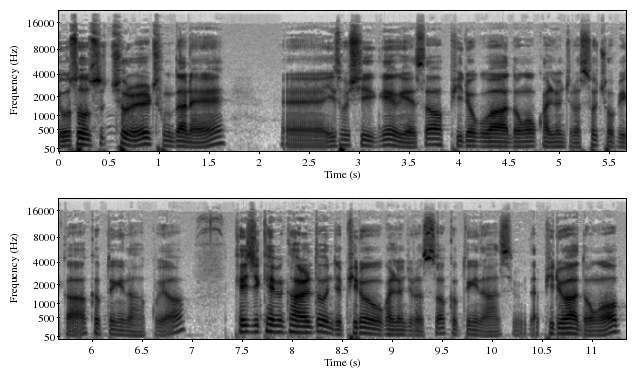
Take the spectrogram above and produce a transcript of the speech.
요소 수출 중단에 에, 이 소식에 의해서 비료와 농업 관련주로서 조비가 급등이 나왔고요. KG케미칼도 이제 비료 관련주로서 급등이 나왔습니다. 비료와 농업,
